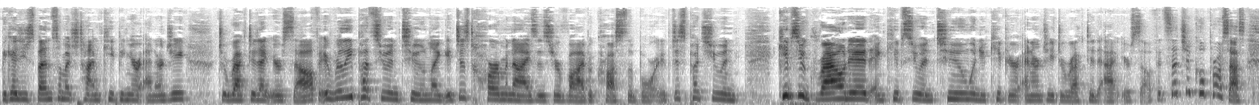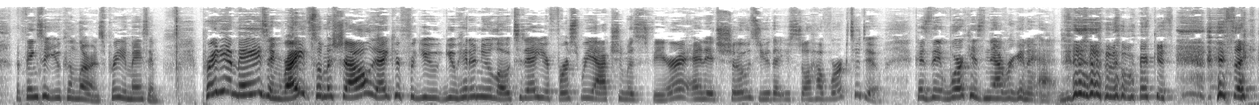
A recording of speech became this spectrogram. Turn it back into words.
because you spend so much time keeping your energy directed at yourself it really puts you in tune like it just harmonizes your vibe across the board. It just puts you in keeps you grounded and keeps you in tune when you keep your energy directed at yourself. It's such a cool process. The things that you can learn it's pretty amazing. Pretty amazing right? So michelle like you're, you you hit a new low today. Your first reaction was fear and it shows you that you still have work to do because the work is never going to end. The work is it's like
